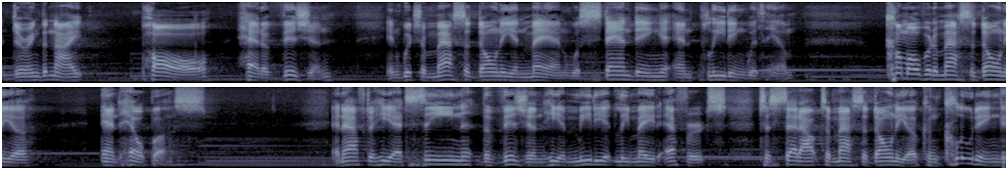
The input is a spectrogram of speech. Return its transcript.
And during the night, Paul had a vision in which a Macedonian man was standing and pleading with him Come over to Macedonia and help us. And after he had seen the vision, he immediately made efforts to set out to Macedonia, concluding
